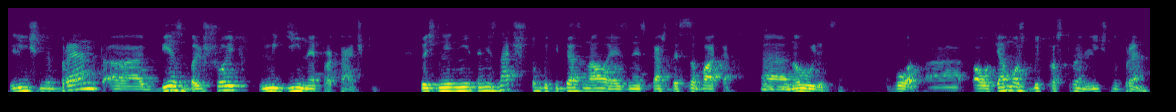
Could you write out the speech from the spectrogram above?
личный бренд а, без большой медийной прокачки. То есть не, не, это не значит, чтобы тебя знала, я извиняюсь, каждая собака mm-hmm. на улице. Вот. А, а у тебя может быть простроен личный бренд.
